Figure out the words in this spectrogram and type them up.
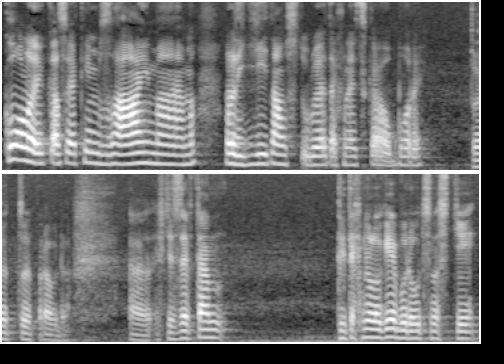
kolik a s jakým zájmem lidí tam studuje technické obory. To je, to je pravda. Eh, ještě se ptám, ty technologie budoucnosti,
